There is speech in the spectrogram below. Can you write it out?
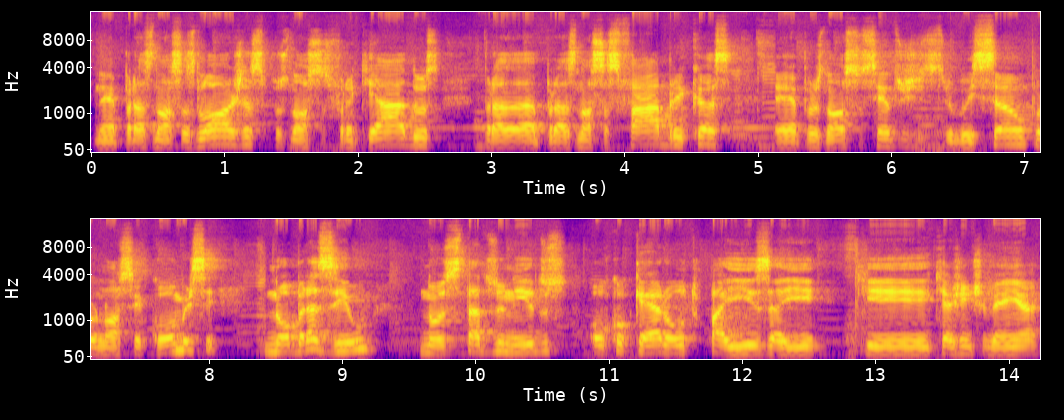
né, para as nossas lojas, para os nossos franqueados, para as nossas fábricas, para os nossos centros de distribuição, para o nosso e-commerce no Brasil, nos Estados Unidos ou qualquer outro país aí que, que a gente venha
